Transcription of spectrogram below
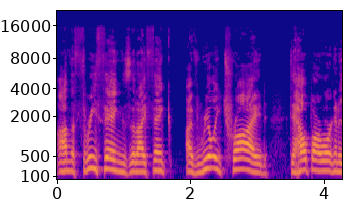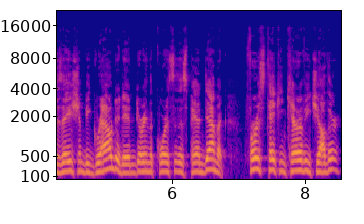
on the three things that I think I've really tried to help our organization be grounded in during the course of this pandemic. First, taking care of each other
